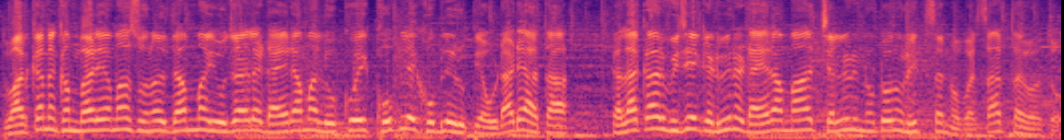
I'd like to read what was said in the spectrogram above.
દ્વારકાના ખંભાળિયામાં સોનલધામમાં યોજાયેલા ડાયરામાં લોકોએ ખોબલે ખોબલે રૂપિયા ઉડાડ્યા હતા. કલાકાર વિજય ગઢવીના ડાયરામાં ચલણી નોટોનો રીતસરનો વરસાદ થયો હતો.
